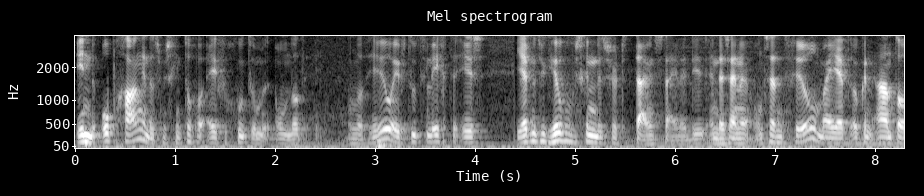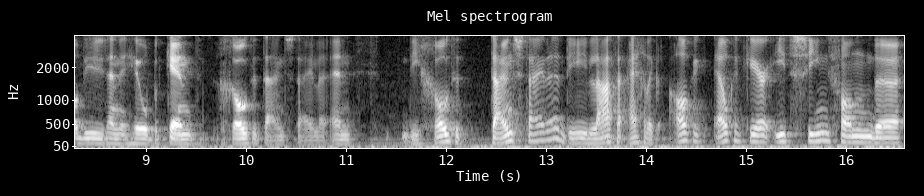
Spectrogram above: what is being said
in de opgang, en dat is misschien toch wel even goed om, om, dat, om dat heel even toe te lichten, is... Je hebt natuurlijk heel veel verschillende soorten tuinstijlen. En er zijn er ontzettend veel, maar je hebt ook een aantal die zijn heel bekend, grote tuinstijlen. En die grote tuinstijlen, die laten eigenlijk elke, elke keer iets zien van de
